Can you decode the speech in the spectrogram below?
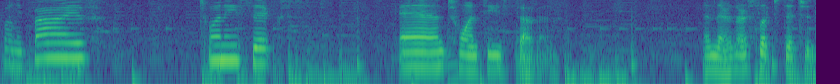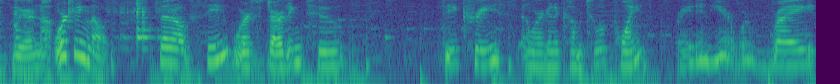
25, 26, and 27. And there's our slip stitches. We are not working those. So now see, we're starting to decrease and we're going to come to a point right in here. We're right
